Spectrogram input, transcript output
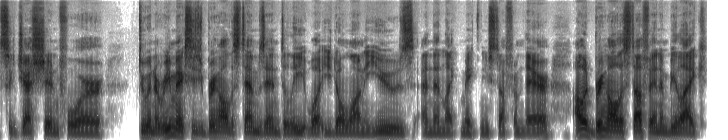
suggestion for doing a remix is you bring all the stems in delete what you don't want to use and then like make new stuff from there. I would bring all the stuff in and be like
